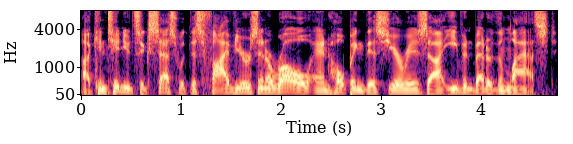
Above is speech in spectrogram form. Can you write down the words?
uh, continued success with this five years in a row, and hoping this year is uh, even better than last.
